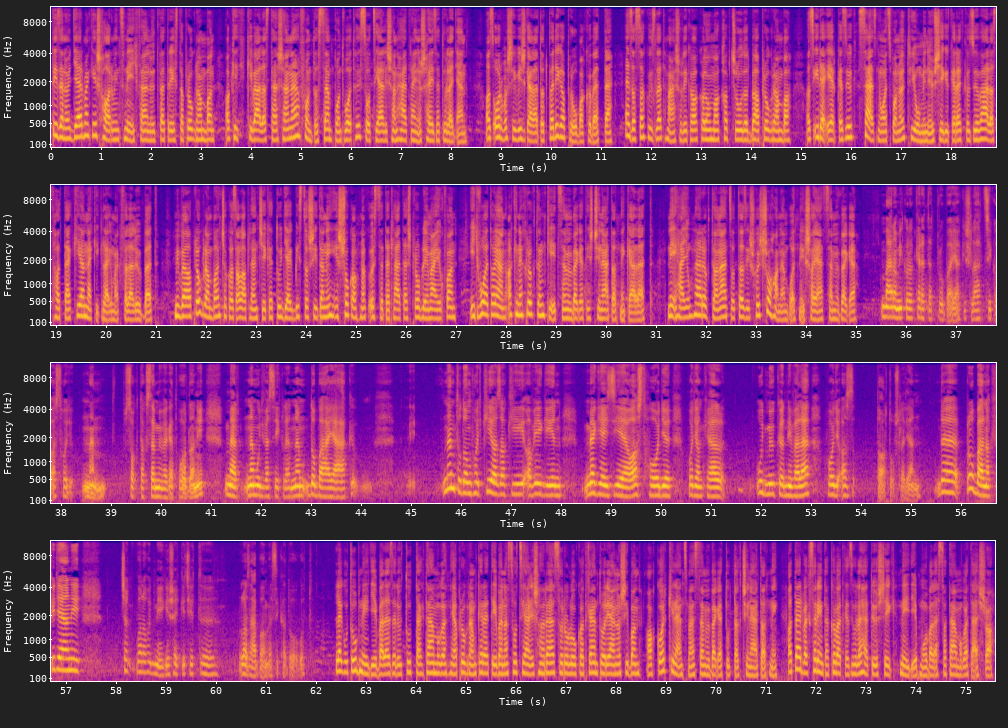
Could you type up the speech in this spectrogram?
15 gyermek és 34 felnőtt vett részt a programban, akik kiválasztásánál fontos szempont volt, hogy szociálisan hátrányos helyzetű legyen. Az orvosi vizsgálatot pedig a próba követte. Ez a szaküzlet második alkalommal kapcsolódott be a programba. Az ide érkezők 185 jó minőségű keret közül választhatták ki a nekik legmegfelelőbbet. Mivel a programban csak az alaplencséket tudják biztosítani, és sokaknak összetett látás problémájuk van, így volt olyan, akinek rögtön két szemüveget is csináltatni kellett. Néhányunknál rögtön látszott az is, hogy soha nem volt még saját szemüvege. Már amikor a keretet próbálják is látszik az, hogy nem szoktak szemüveget hordani, mert nem úgy veszik le, nem dobálják. Nem tudom, hogy ki az, aki a végén megjegyzi-e azt, hogy hogyan kell úgy működni vele, hogy az tartós legyen. De próbálnak figyelni, csak valahogy mégis egy kicsit lazábban veszik a dolgot. Legutóbb négy évvel ezelőtt tudták támogatni a program keretében a szociálisan rászorulókat Kántor Jánosiban, akkor 90 szemüveget tudtak csináltatni. A tervek szerint a következő lehetőség négy év múlva lesz a támogatásra.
